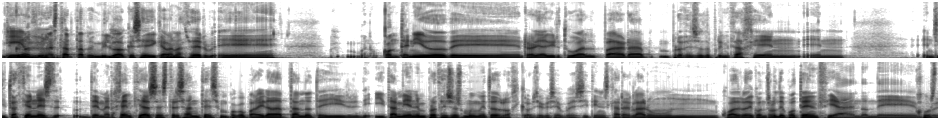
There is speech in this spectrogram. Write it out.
Yo conocí Em, una startup en Bilbao que se dedicaban a hacer eh, bueno, contenido de realidad virtual para procesos de aprendizaje en, en- en situaciones de emergencias estresantes, un poco para ir adaptándote y, y también en procesos muy metodológicos. Yo que sé, pues si tienes que arreglar un cuadro de control de potencia en donde pues,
